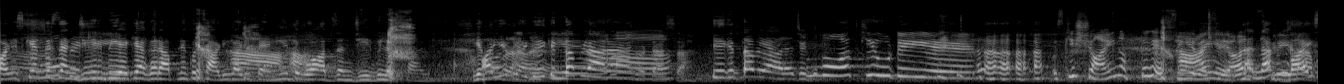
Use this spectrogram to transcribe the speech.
और इसके अंदर जंजीर भी है कि अगर आपने कुछ साड़ी वाड़ी हाँ, पहनी है तो वो आप जंजीर भी लटका लें। ये और ये ये कितना प्यारा है। छोटा सा। ये कितना प्यारा है चुटकी बहुत क्यूट है ये। उसकी शाइन अब तक ऐसी है हाँ, यार। बाईस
